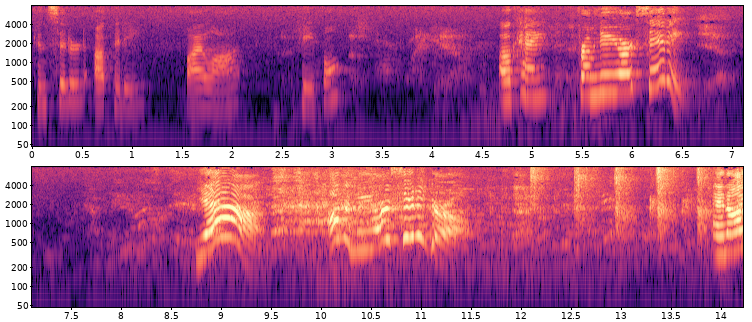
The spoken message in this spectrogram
considered uppity by a lot people. Okay, from New York City. Yeah, I'm a New York City girl. And I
